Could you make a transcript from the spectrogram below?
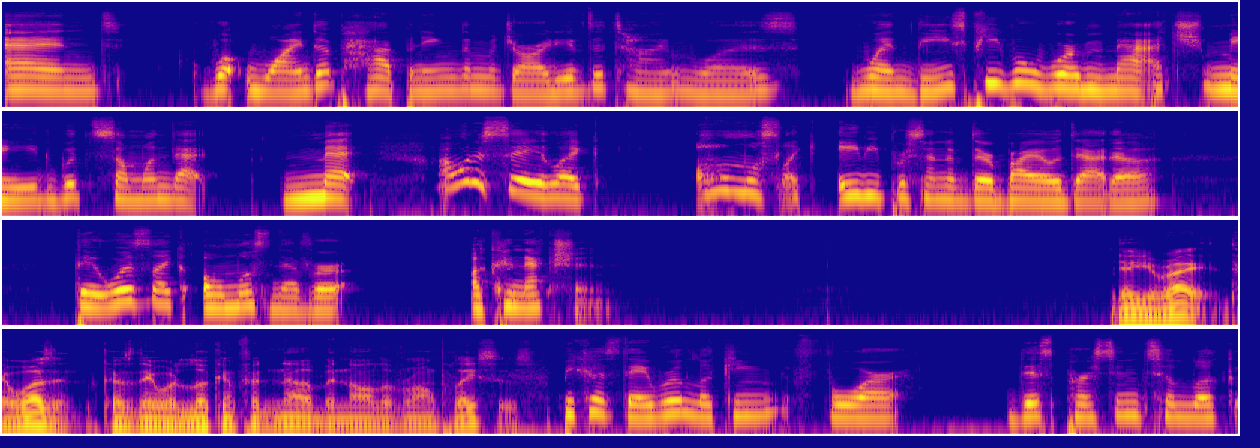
And what wind up happening the majority of the time was when these people were match made with someone that met, I want to say like almost like 80% of their bio data, there was like almost never a connection. Yeah, you're right. There wasn't because they were looking for nub in all the wrong places. because they were looking for this person to look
